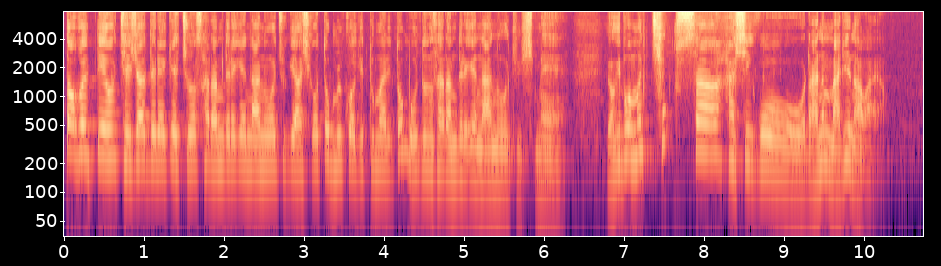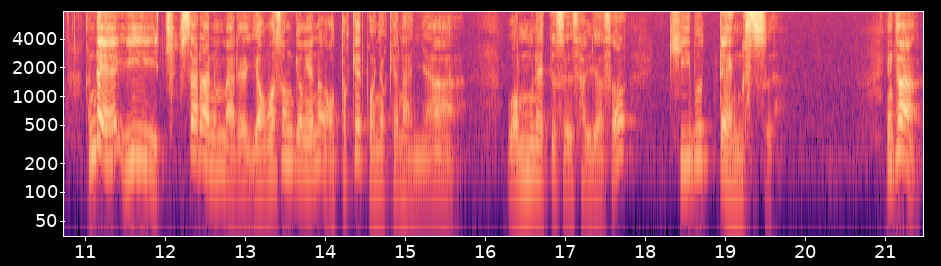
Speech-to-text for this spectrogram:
떡을 떼어 제자들에게 주어 사람들에게 나누어 주게 하시고 또 물고기 두 마리 또 모든 사람들에게 나누어 주심에 여기 보면 축사하시고라는 말이 나와요. 근데 이 축사라는 말을 영어 성경에는 어떻게 번역해 놨냐? 원문의 뜻을 살려서 give thanks. 그러니까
